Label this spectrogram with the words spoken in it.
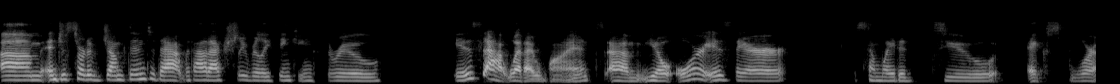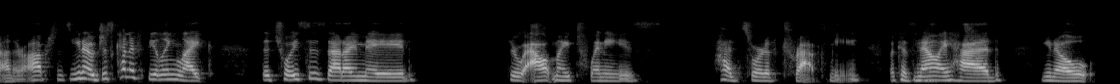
um, and just sort of jumped into that without actually really thinking through is that what i want um, you know or is there some way to to explore other options you know just kind of feeling like the choices that i made throughout my 20s had sort of trapped me because yeah. now I had, you know,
